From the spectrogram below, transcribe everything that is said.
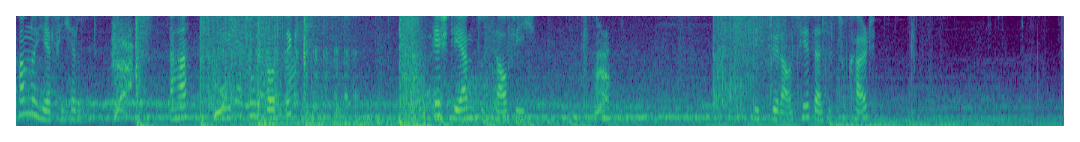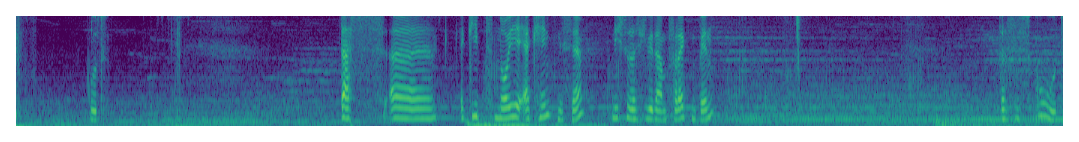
Komm nur her, Viecherl. Aha, du bist zu frostig. Geh sterben, du Sauviech. Nichts wie raus hier, da ist es zu kalt. Gut. Das äh, ergibt neue Erkenntnisse. Nicht nur, dass ich wieder am Frecken bin. Das ist gut.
